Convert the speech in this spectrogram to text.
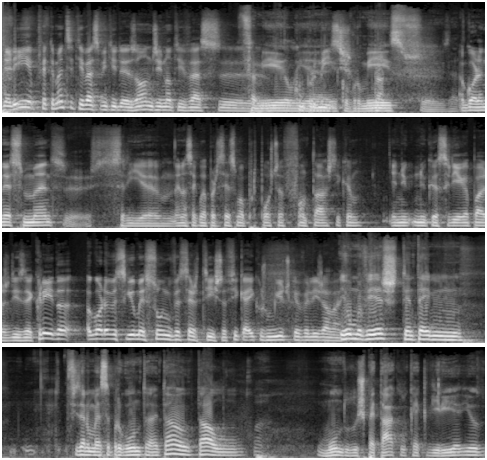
Daria perfeitamente se tivesse 22 anos e não tivesse Família, compromissos. compromissos. Agora, nesse momento, eh, seria, a não ser que me aparecesse uma proposta fantástica, eu nu- nunca seria capaz de dizer, querida, agora eu vou seguir o meu sonho, vou ser artista, fica aí com os miúdos que a velha já vem. Eu uma vez tentei-me. Fizeram-me essa pergunta, então, tal, o, mundo do espetáculo, o que é que diria? Eu,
